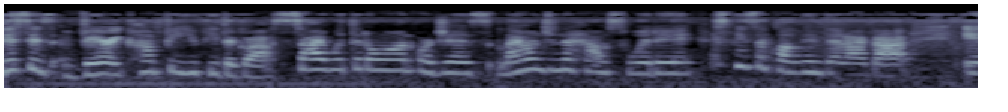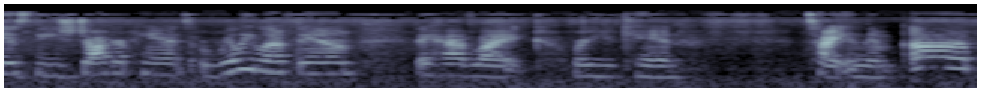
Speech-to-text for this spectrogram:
This is very comfy. You can either go outside with it on or just lounge in the house with it. Next piece of clothing that I got is these jogger pants. Really love them. They have like where you can tighten them up.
